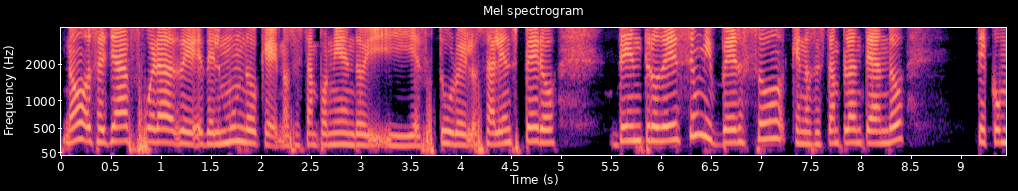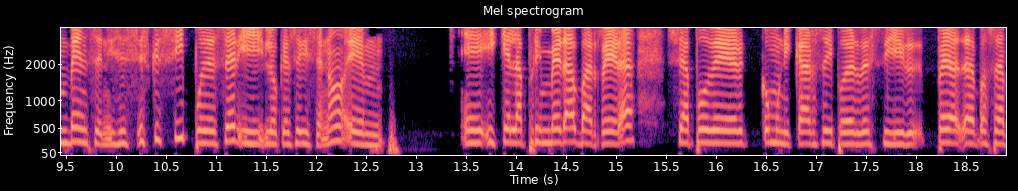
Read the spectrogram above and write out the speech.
¿no? O sea, ya fuera de, del mundo que nos están poniendo y, el futuro y los aliens, pero dentro de ese universo que nos están planteando, te convencen y dices, es que sí puede ser, y lo que se dice, ¿no? Em, eh, y que la primera barrera sea poder comunicarse y poder decir, o sea,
